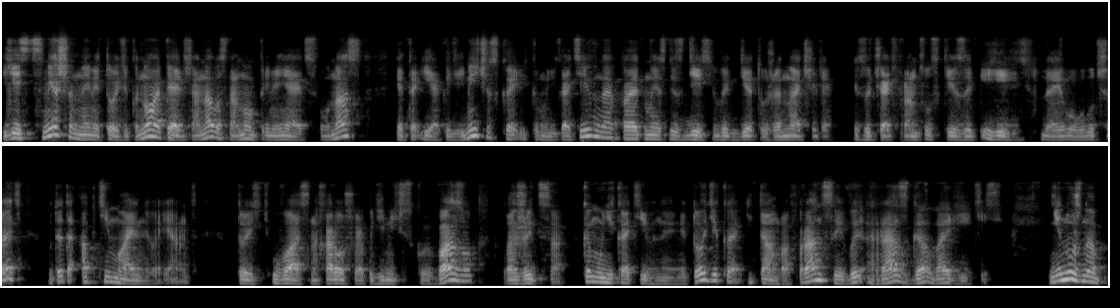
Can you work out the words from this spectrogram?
Есть смешанная методика, но, опять же, она в основном применяется у нас – это и академическое, и коммуникативное, поэтому если здесь вы где-то уже начали изучать французский язык и едете туда его улучшать, вот это оптимальный вариант. То есть у вас на хорошую академическую базу ложится коммуникативная методика, и там во Франции вы разговоритесь. Не нужно,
